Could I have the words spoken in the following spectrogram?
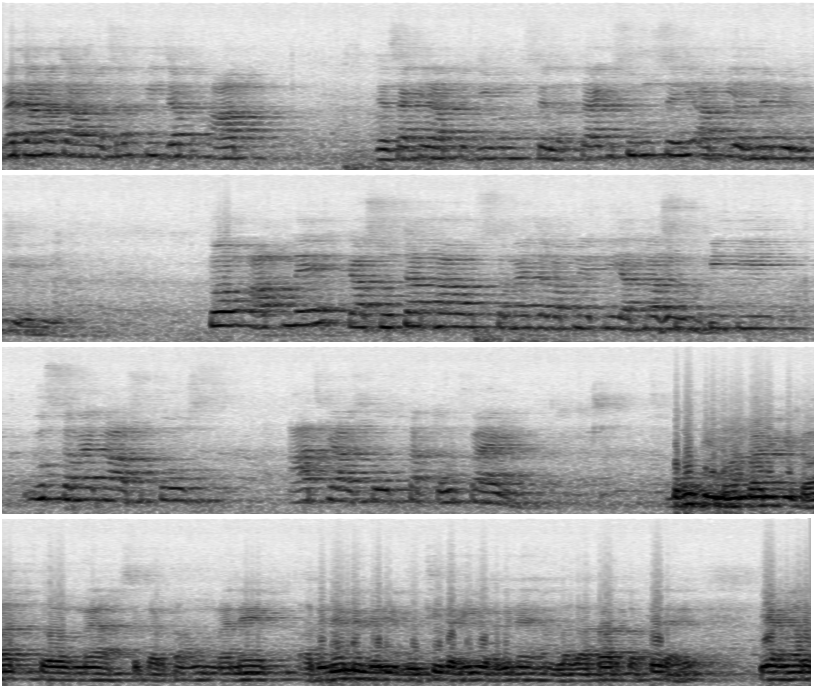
मैं जानना चाहूँगा सर कि जब आप, जैसा कि आपके जीवन से लगता है कि शुरू से ही आपकी अभिनय में रुचि रही है तो आपने क्या सोचा था उस समय जब आपने अपनी यात्रा शुरू की कि उस समय का आशुतोष आज के आशुतोष तक पहुँच पाएगा बहुत ईमानदारी की बात मैं आपसे करता हूँ। मैंने अभिनय में मेरी रुचि रही, अभिनय हम लगातार करते रहे। ये हमारे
